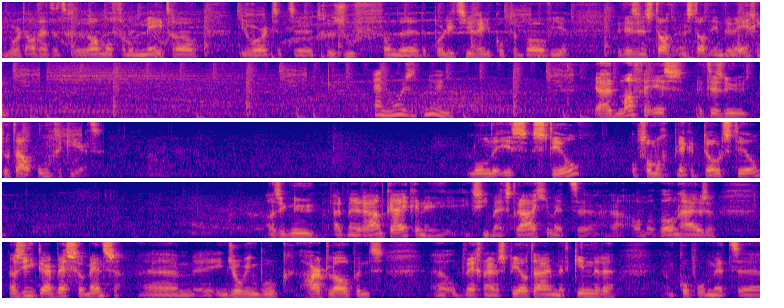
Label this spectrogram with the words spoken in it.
Je hoort altijd het gerammel van de metro. Je hoort het, het gezoef van de, de politiehelikopter boven je. Het is een stad, een stad in beweging. En hoe is het nu? Ja, het maffe is, het is nu totaal omgekeerd. Londen is stil, op sommige plekken doodstil. Als ik nu uit mijn raam kijk en ik zie mijn straatje met uh, nou, allemaal woonhuizen, dan zie ik daar best veel mensen. Um, in joggingbroek, hardlopend, uh, op weg naar de speeltuin met kinderen. Een koppel met uh,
